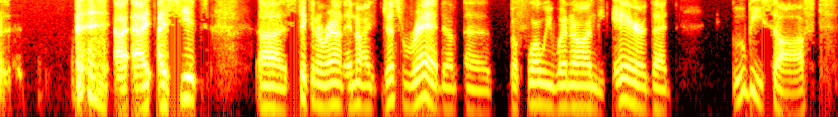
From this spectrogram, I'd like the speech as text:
I, I, I see it uh, sticking around. And I just read uh, before we went on the air that Ubisoft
